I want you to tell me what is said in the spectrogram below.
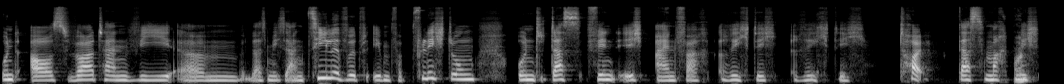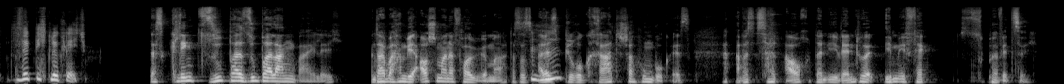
Und aus Wörtern wie, ähm, lass mich sagen, Ziele wird eben Verpflichtung. Und das finde ich einfach richtig, richtig toll. Das macht Und- mich wirklich glücklich. Das klingt super, super langweilig. Und darüber haben wir auch schon mal eine Folge gemacht, dass das Mhm. alles bürokratischer Humbug ist. Aber es ist halt auch dann eventuell im Effekt super witzig.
